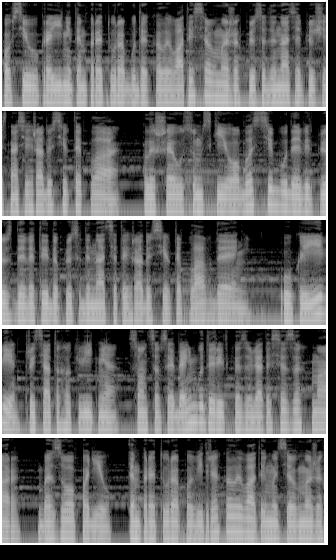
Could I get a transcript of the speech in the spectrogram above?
по всій Україні температура буде коливатися в межах плюс 11 плюс 16 градусів тепла. Лише у Сумській області буде від плюс 9 до плюс 11 градусів тепла в день. У Києві 30 квітня сонце в цей день буде рідко з'являтися за хмар, без опадів. Температура повітря коливатиметься в межах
